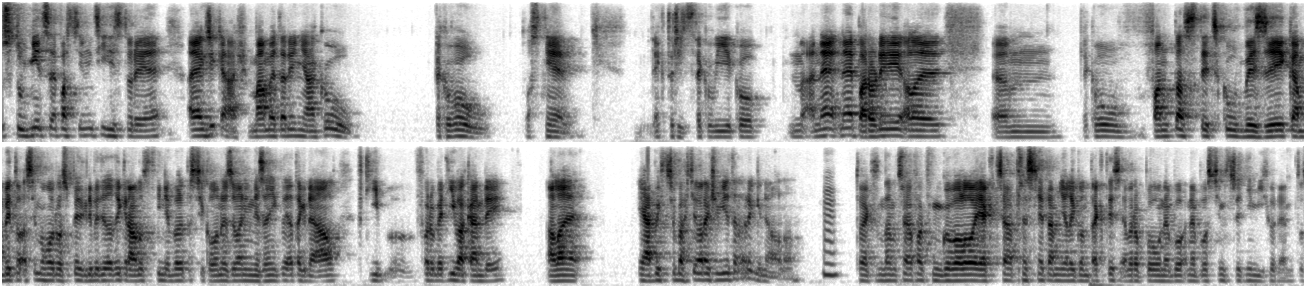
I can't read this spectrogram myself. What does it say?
studnice fascinující historie. A jak říkáš, máme tady nějakou takovou vlastně, jak to říct, takový jako, ne, ne parodii, ale um, takovou fantastickou vizi, kam by to asi mohlo dospět, kdyby tyhle ty království nebyly prostě kolonizované, nezanikly a tak dál v té formě té Wakandy, ale já bych třeba chtěl radši vidět ten originál, no. Hmm. To, jak to tam třeba fakt fungovalo, jak třeba přesně tam měli kontakty s Evropou nebo, nebo s tím středním východem, to,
